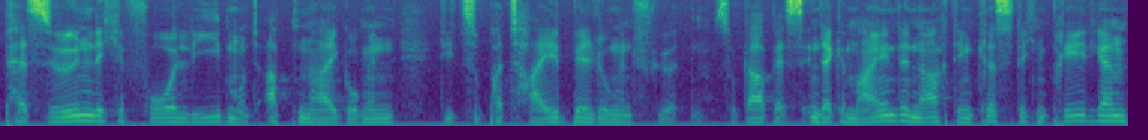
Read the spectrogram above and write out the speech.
persönliche Vorlieben und Abneigungen, die zu Parteibildungen führten. So gab es in der Gemeinde nach den christlichen Predigern,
